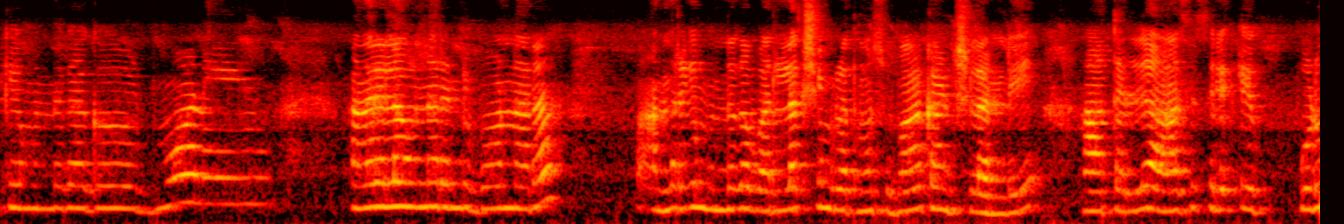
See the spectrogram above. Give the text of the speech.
అందరికీ ముందుగా గుడ్ మార్నింగ్ అందరు ఎలా ఉన్నారండి? బాగున్నారా? అందరికీ ముందుగా వరలక్ష్మి వ్రతము శుభాకాంక్షలు అండి ఆ తల్లి ఆశీస్సులు ఎప్పుడు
